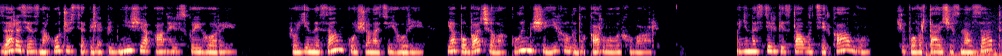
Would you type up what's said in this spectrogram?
Зараз я знаходжуся біля підніжжя Ангельської гори. Руїни замку, що на цій горі, я побачила, коли ми ще їхали до Карлових Вар. Мені настільки стало цікаво, що, повертаючись назад,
